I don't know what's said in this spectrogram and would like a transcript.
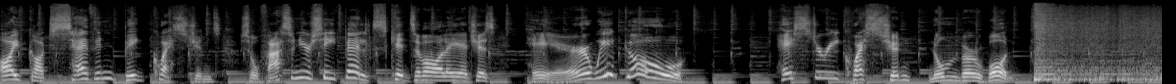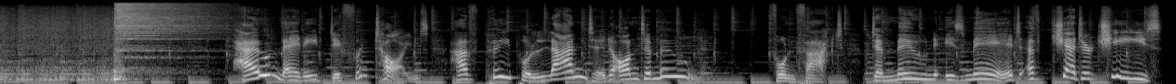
I've got seven big questions, so fasten your seatbelts, kids of all ages. Here we go! History question number one. How many different times have people landed on the moon? Fun fact the moon is made of cheddar cheese.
